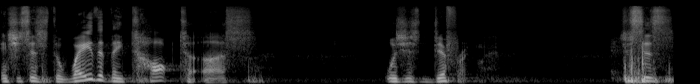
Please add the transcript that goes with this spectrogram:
and she says, the way that they talked to us was just different. She says,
